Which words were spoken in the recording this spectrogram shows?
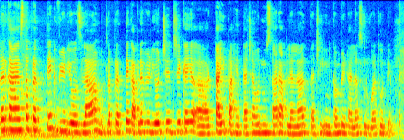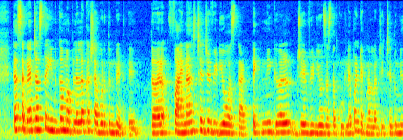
तर काय असतं प्रत्येक व्हिडिओजला मतलब प्रत्येक आपल्या व्हिडिओचे जे काही टाईप आहेत त्याच्यानुसार आपल्याला त्याची इन्कम भेटायला सुरुवात होते. तर सगळ्यात जास्त इन्कम आपल्याला कशावरतून भेटते? तर फायनान्सचे जे व्हिडिओ असतात टेक्निकल जे व्हिडिओज असतात कुठले पण टेक्नॉलॉजीचे तुम्ही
